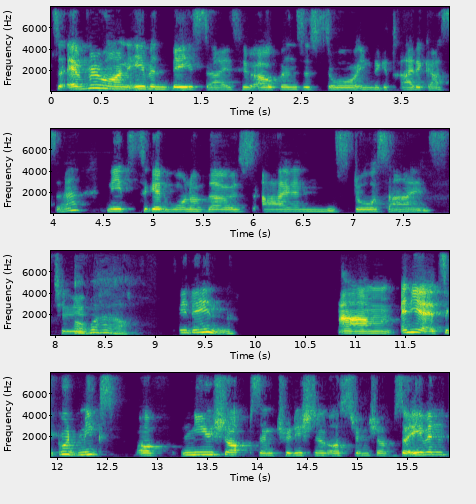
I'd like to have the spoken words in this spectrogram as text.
So everyone, even these days, who opens a store in the Getreidegasse needs to get one of those iron store signs to oh, wow. fit in. Um, and yeah, it's a good mix of new shops and traditional Austrian shops. So even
